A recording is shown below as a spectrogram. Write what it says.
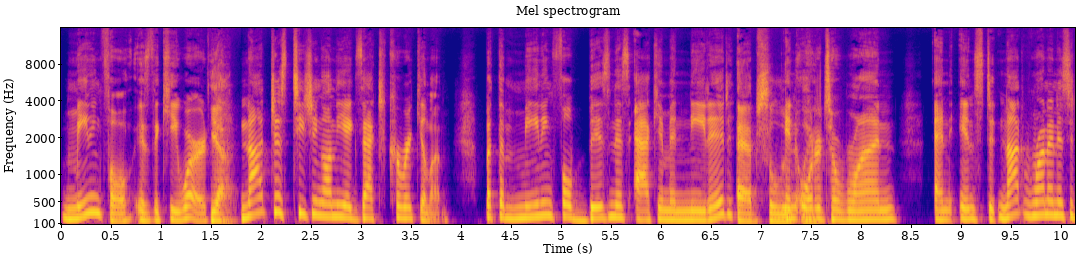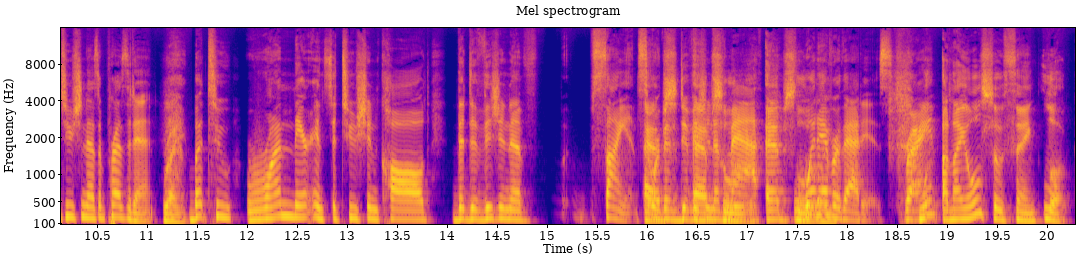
Meaningful is the key word. Yeah, Not just teaching on the exact curriculum, but the meaningful business acumen needed absolutely. in order to run an instant, not run an institution as a president, right. but to run their institution called the Division of Science or the Division of Math, Absolutely. whatever that is, right? And I also think, look,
